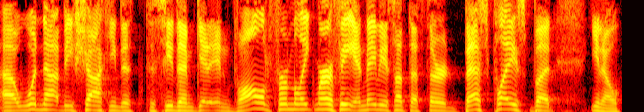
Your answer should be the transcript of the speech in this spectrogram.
uh, would not be shocking to, to see them get involved for Maalik Murphy. And maybe it's not the third best place, but, you know,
